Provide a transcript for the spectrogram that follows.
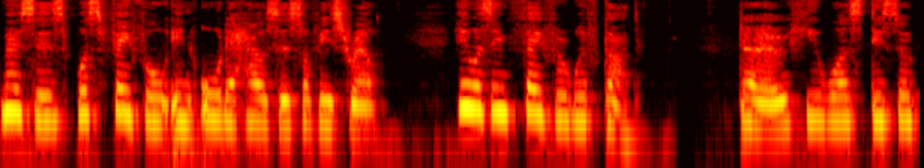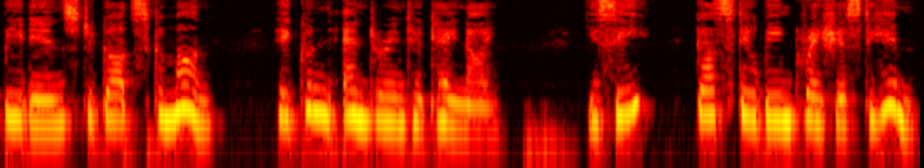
Moses was faithful in all the houses of Israel. He was in favor with God. Though he was disobedient to God's command, he couldn't enter into Canaan. You see, God still being gracious to him.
